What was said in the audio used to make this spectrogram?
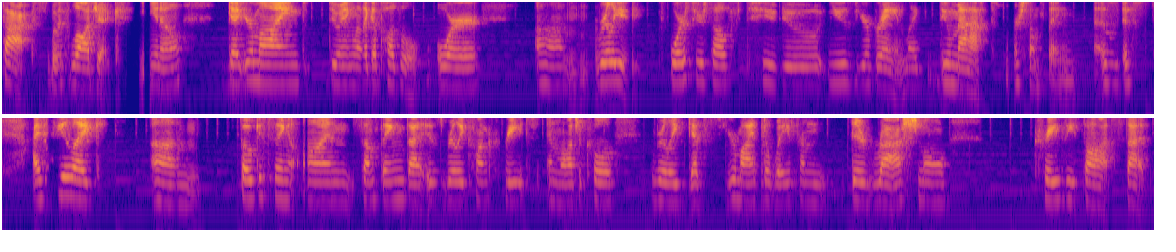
facts, with logic. You know, get your mind doing like a puzzle or um, really force yourself to use your brain like do math or something as mm. it's i feel like um focusing on something that is really concrete and logical really gets your mind away from the rational crazy thoughts that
